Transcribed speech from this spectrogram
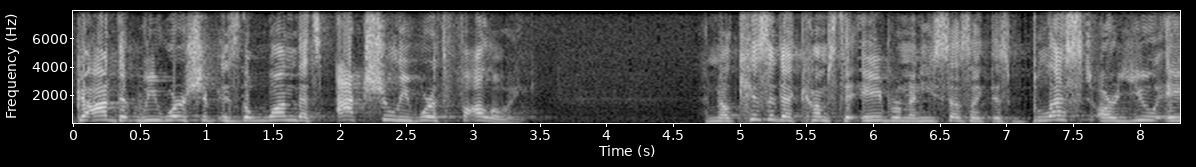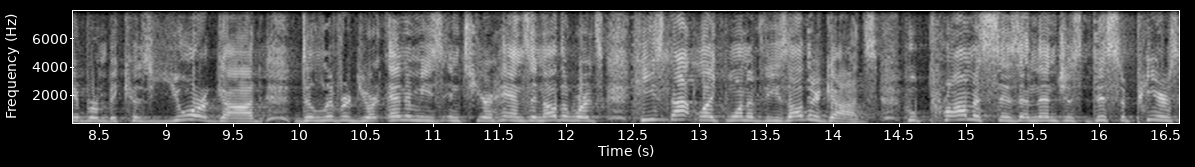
God that we worship is the one that's actually worth following? And Melchizedek comes to Abram and he says, like this Blessed are you, Abram, because your God delivered your enemies into your hands. In other words, he's not like one of these other gods who promises and then just disappears.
